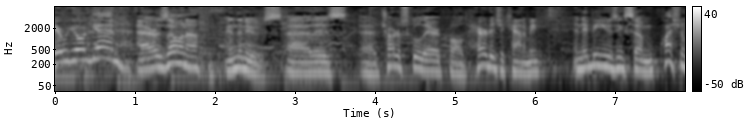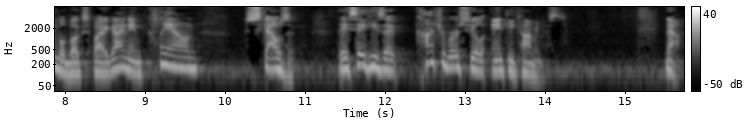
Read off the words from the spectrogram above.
here we go again. Arizona in the news. Uh, there's a charter school there called Heritage Academy, and they've been using some questionable books by a guy named Cleon Skousen. They say he's a controversial anti-communist. Now,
